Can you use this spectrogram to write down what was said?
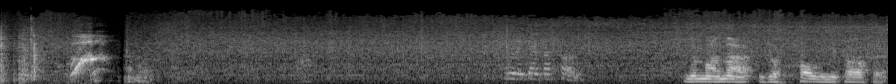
Will it go back on? Never mind that, there's a hole in the carpet.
